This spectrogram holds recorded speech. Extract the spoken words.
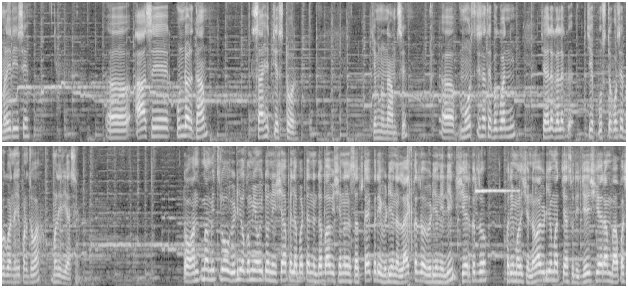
મળી રહી છે. આ છે કુંડળધામ સાહિત્ય સ્ટોર જેમનું નામ છે. મૂર્તિ સાથે ભગવાનની જે અલગ અલગ જે પુસ્તકો છે ભગવાનને એ પણ જોવા મળી રહ્યા છે. તો અંતમાં મિત્રો, વીડિયો ગમ્યો હોય તો નીચે આપેલા બટનને દબાવી ચેનલને સબસ્ક્રાઈબ કરી, વિડીયોને લાઇક કરજો, વિડીયોની લિંક શેર કરજો. ફરી મળીશું નવા વિડીયોમાં. ત્યાં સુધી જય સિયારામ બાપા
